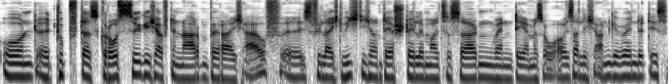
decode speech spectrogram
und äh, tupft das großzügig auf den Narbenbereich auf. Äh, ist vielleicht wichtig an der Stelle mal zu sagen, wenn DMSO äußerlich angewendet ist,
